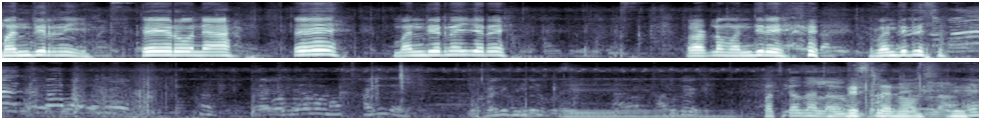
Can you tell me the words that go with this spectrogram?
मंदिर नाही ए रोन्या. ए मंदिर नाही रे. वाटलं मंदिर आहे. मंदिर नाही पचका झाला. दिसलं नाही.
